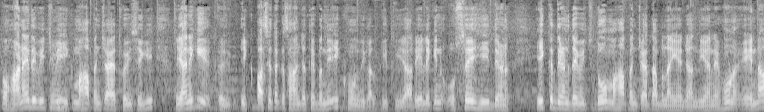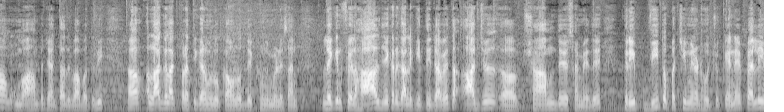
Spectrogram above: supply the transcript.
ਟੋਹਾਣੇ ਦੇ ਵਿੱਚ ਵੀ ਇੱਕ ਮਹਾਪੰਚਾਇਤ ਹੋਈ ਸੀਗੀ ਯਾਨੀ ਕਿ ਇੱਕ ਪਾਸੇ ਤਾਂ ਕਿਸਾਨ ਜਥੇਬੰਦੀ ਇੱਕ ਹੋਣ ਦੀ ਗੱਲ ਕੀਤੀ ਜਾ ਰਹੀ ਹੈ ਲੇਕਿਨ ਉਸੇ ਹੀ ਦਿਨ ਇੱਕ ਦਿਨ ਦੇ ਵਿੱਚ ਦੋ ਮਹਾਪੰਚਾਇਤਾਂ ਬੁਲਾਈਆਂ ਜਾਂਦੀਆਂ ਨੇ। ਹੁਣ ਇਹਨਾਂ ਮਹਾਪੰਚਾਇਤਾਂ ਦੇ ਬਾਬਤ ਵੀ ਅਲੱਗ-ਅਲੱਗ ਪ੍ਰਤੀਕਰਮ ਲੋਕਾਂ ਵੱਲੋਂ ਦੇਖਣ ਨੂੰ ਮਿਲੇ ਸਨ। ਲੇਕਿਨ ਫਿਲਹਾਲ ਜੇਕਰ ਗੱਲ ਕੀਤੀ ਜਾਵੇ ਤਾਂ ਅੱਜ ਸ਼ਾਮ ਦੇ ਸਮੇਂ ਦੇ ਕਰੀਬ 20 ਤੋਂ 25 ਮਿੰਟ ਹੋ ਚੁੱਕੇ ਨੇ। ਪਹਿਲੀ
